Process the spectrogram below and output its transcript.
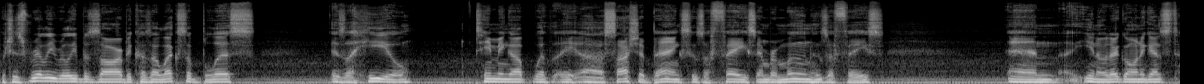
which is really, really bizarre because Alexa Bliss is a heel teaming up with a uh, Sasha Banks, who's a face, Ember Moon, who's a face, and you know they're going against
